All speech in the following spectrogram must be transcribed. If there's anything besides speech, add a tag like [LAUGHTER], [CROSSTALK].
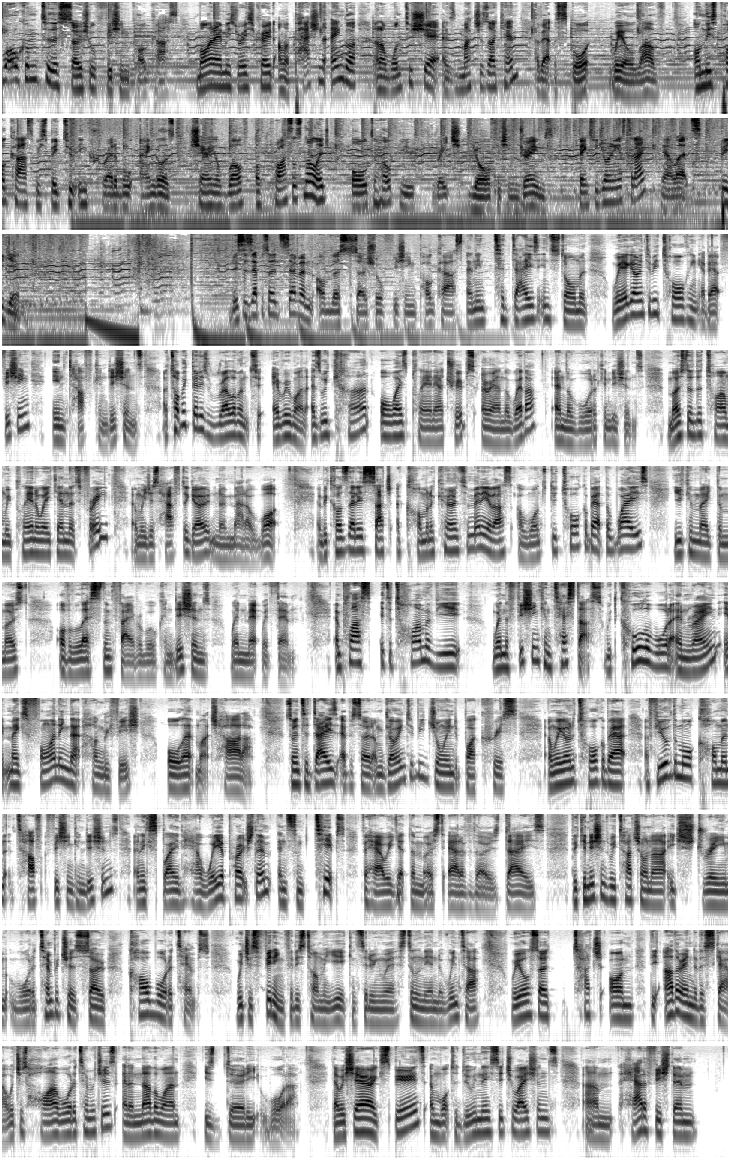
Welcome to the Social Fishing Podcast. My name is Rhys Creed. I'm a passionate angler and I want to share as much as I can about the sport we all love. On this podcast, we speak to incredible anglers, sharing a wealth of priceless knowledge, all to help you reach your fishing dreams. Thanks for joining us today. Now let's begin. This is episode 7 of the Social Fishing Podcast, and in today's installment, we're going to be talking about fishing in tough conditions, a topic that is relevant to everyone as we can't always plan our trips around the weather and the water conditions. Most of the time, we plan a weekend that's free and we just have to go no matter what. And because that is such a common occurrence for many of us, I wanted to talk about the ways you can make the most of less than favourable conditions when met with them. And plus, it's a time of year when the fishing can test us. With cooler water and rain, it makes finding that hungry fish all that much harder. So, in today's episode, I'm going to be joined by Chris, and we're going to talk about a few of the more common tough fishing conditions and explain how we approach them and some tips for how we get the most out of those days. The conditions we touch on are extreme water temperatures, so cold water temps, which is fitting for this time of year considering we're still in the end of winter. We also touch on the other end of the scale, which is high water temperatures, and another one is dirty water. Now, we share our experience and what to do in these situations, um, how to fish them,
